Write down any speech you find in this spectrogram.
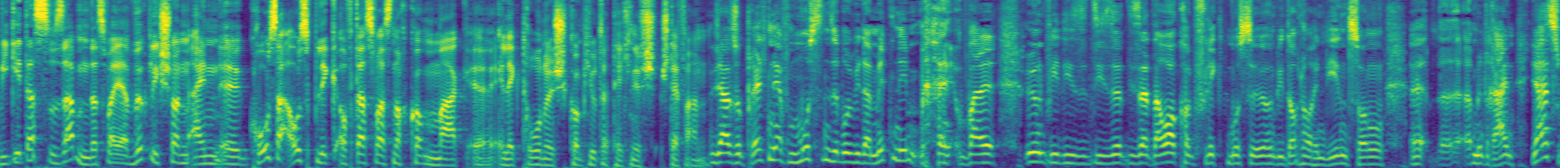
Wie geht das zusammen? Das war ja wirklich schon ein äh, großer Ausblick auf das, was noch kommen mag, äh, elektronisch, computertechnisch, Stefan. Ja, also Brezhnev mussten sie wohl wieder mitnehmen, weil irgendwie diese, diese, dieser Dauerkonflikt musste irgendwie doch noch in jeden Song äh, äh, mit rein. Ja, es,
